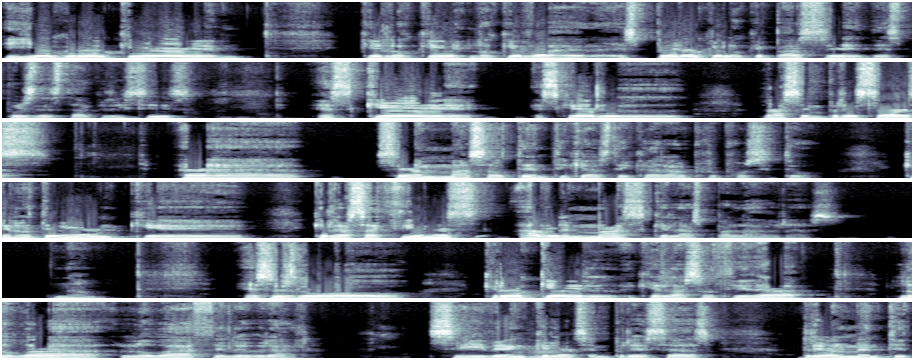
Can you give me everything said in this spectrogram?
Y yo creo que, lo que lo que va, espero que lo que pase después de esta crisis es que, es que las empresas eh, sean más auténticas de cara al propósito, que no tengan que, que las acciones hablen más que las palabras, ¿no? Eso es lo, creo que, que la sociedad lo va, lo va a celebrar. Si ven que las empresas realmente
